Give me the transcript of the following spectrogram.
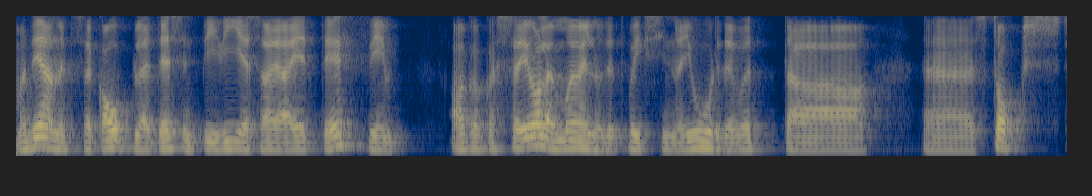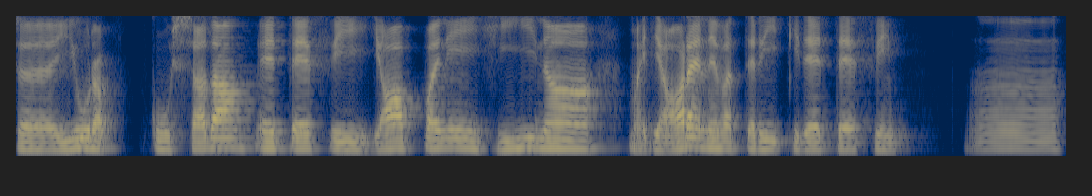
ma tean, et sa kaupled SNP viiesaja ETF-i, aga kas sa ei ole mõelnud, et võiks sinna juurde võtta äh, Stocks äh, Europe kuussada ETF-i, Jaapani, Hiina, ma ei tea, arenevate riikide ETF-i mm,?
